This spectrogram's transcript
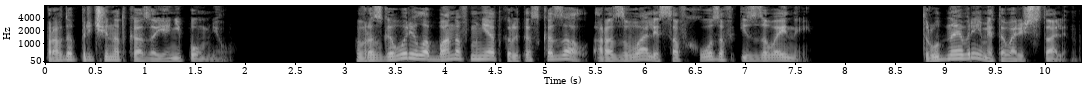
Правда, причин отказа я не помнил. В разговоре Лобанов мне открыто сказал о развале совхозов из-за войны. Трудное время, товарищ Сталин.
